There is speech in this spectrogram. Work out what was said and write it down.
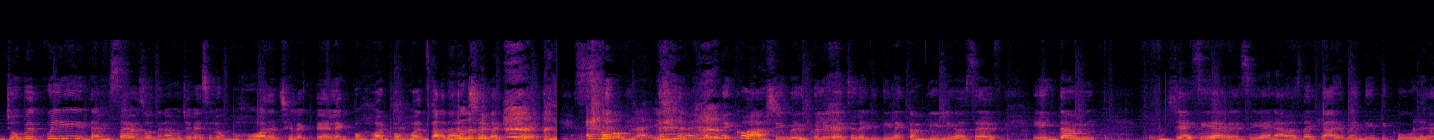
जो बिल्कुल ही देमसेल्व्स होते हैं ना मुझे वैसे लोग बहुत अच्छे लगते हैं लाइक like, बहुत बहुत ज़्यादा अच्छे लगते हैं। देखो आशी बिल्कुल ही वैसे लगी थी लाइक कम्प्लीटली हर सेल्फ एकदम जैसी है वैसी है ना लाइक क्या बनती थी कूल है।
